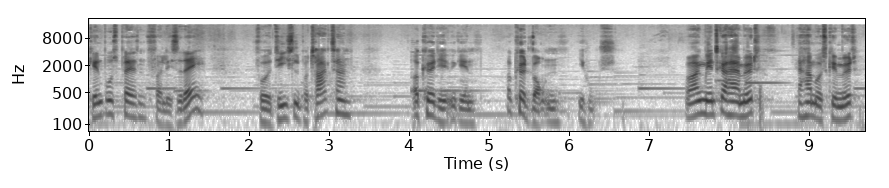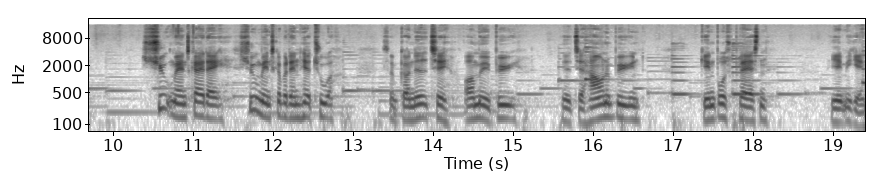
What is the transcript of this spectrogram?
genbrugspladsen for læsset af. Fået diesel på traktoren og kørt hjem igen. Og kørt vognen i hus. Hvor mange mennesker har jeg mødt? Jeg har måske mødt syv mennesker i dag. Syv mennesker på den her tur, som går ned til Omø by, ned til Havnebyen, genbrugspladsen, hjem igen.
